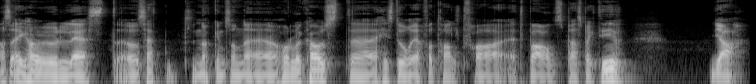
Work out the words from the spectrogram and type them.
Altså, jeg har jo lest og sett noen sånne holocaust-historier fortalt fra et barns perspektiv. Ja,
